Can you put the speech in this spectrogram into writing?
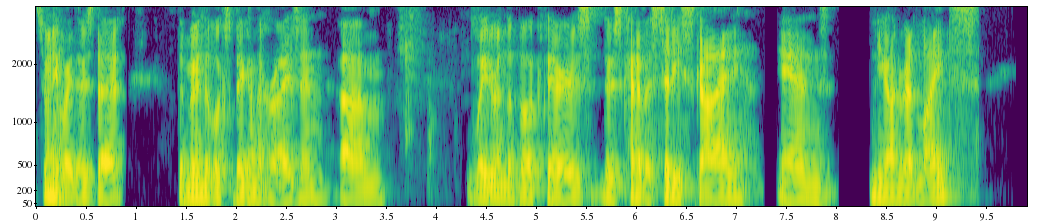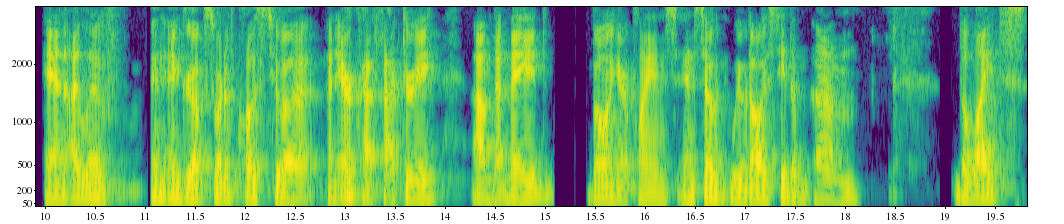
So anyway, there's the the moon that looks big on the horizon. Um, later in the book, there's there's kind of a city sky and neon red lights, and I live and, and grew up sort of close to a an aircraft factory um, that made Boeing airplanes, and so we would always see the um, the lights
